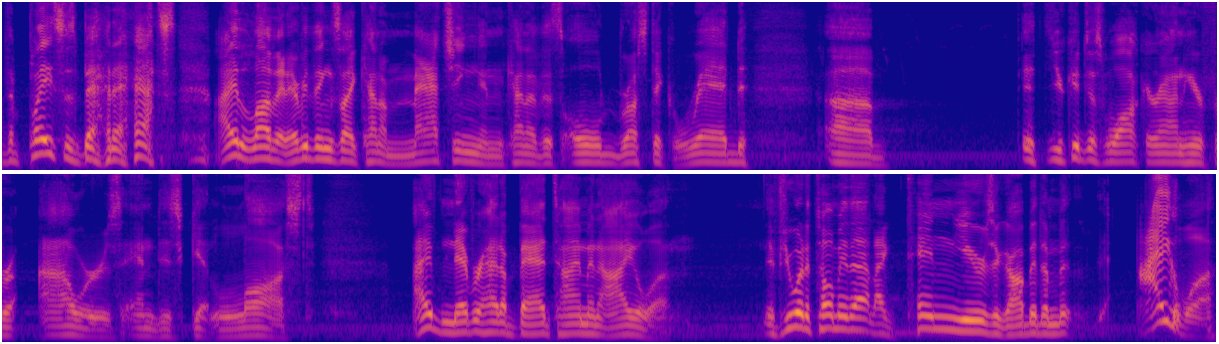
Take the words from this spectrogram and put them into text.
the place is badass. I love it. Everything's like kind of matching and kind of this old rustic red. Uh, it, you could just walk around here for hours and just get lost. I've never had a bad time in Iowa. If you would have told me that like 10 years ago, I'd be Iowa?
